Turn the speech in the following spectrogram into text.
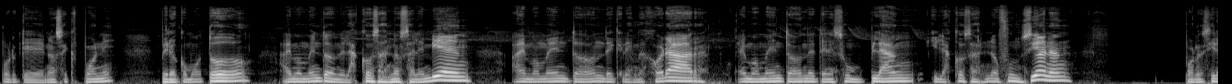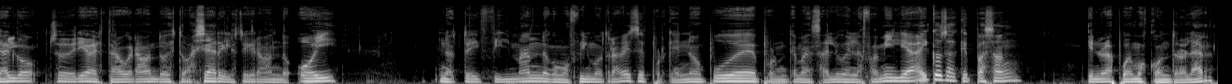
porque no se expone, pero como todo, hay momentos donde las cosas no salen bien, hay momentos donde querés mejorar, hay momentos donde tenés un plan y las cosas no funcionan. Por decir algo, yo debería haber estado grabando esto ayer y lo estoy grabando hoy. No estoy filmando como filmo otras veces porque no pude, por un tema de salud en la familia. Hay cosas que pasan que no las podemos controlar.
